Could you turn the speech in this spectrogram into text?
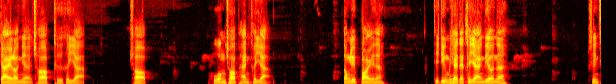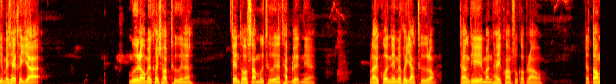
ใจเราเนี่ยชอบถือขยะ ชอบหวงชอบแผนขยะ ต้องรีบปล่อยนะ ที่จริงไม่ใช่แต่ขยะอย่างเดียวนะ สิ่งที่ไม่ใช่ขยะ มือเราก็ไม่ค่อยชอบถือนะ เช่นโทรศัพท์มือถือนะแท็บเล็ตเนี่ย หลายคนเนี่ยไม่ค่อยอยากถือหรอก ทั้งที่มันให้ความสุขกับเรา จะต้อง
